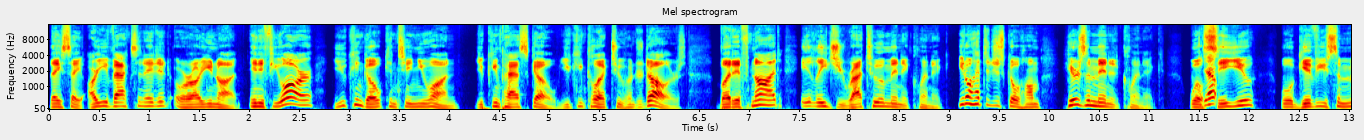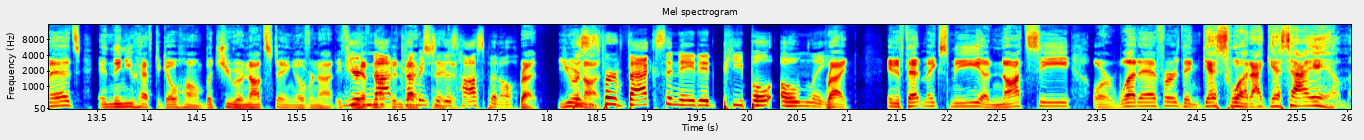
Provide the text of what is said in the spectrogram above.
they say, "Are you vaccinated or are you not?" And if you are, you can go continue on. You can pass go. You can collect $200. But if not, it leads you right to a minute clinic. You don't have to just go home. Here's a minute clinic. We'll Yep. see you. We'll give you some meds, and then you have to go home. But you are not staying overnight if You're you have not, not been coming vaccinated. to this hospital. Right. You are this not. is for vaccinated people only. Right. And if that makes me a Nazi or whatever, then guess what? I guess I am.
